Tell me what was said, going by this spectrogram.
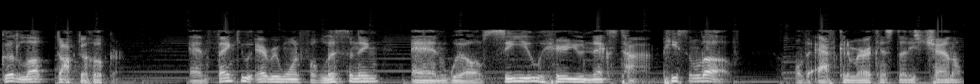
good luck, Dr. Hooker. And thank you everyone for listening and we'll see you, hear you next time. Peace and love on the African American Studies channel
